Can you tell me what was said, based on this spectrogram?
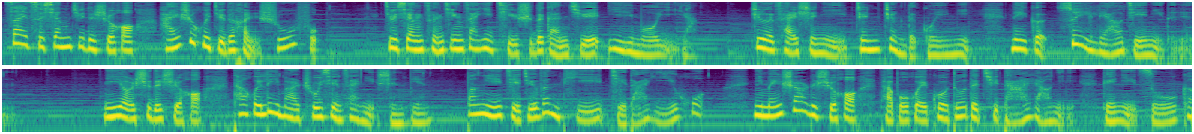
再次相聚的时候，还是会觉得很舒服，就像曾经在一起时的感觉一模一样。这才是你真正的闺蜜，那个最了解你的人。你有事的时候，他会立马出现在你身边，帮你解决问题、解答疑惑；你没事儿的时候，他不会过多的去打扰你，给你足够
